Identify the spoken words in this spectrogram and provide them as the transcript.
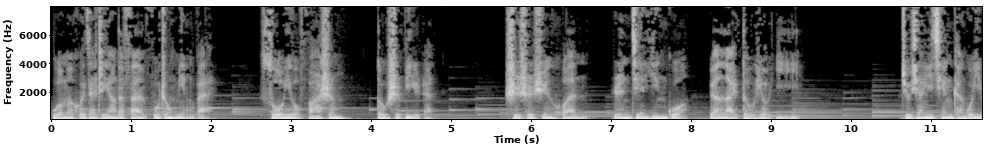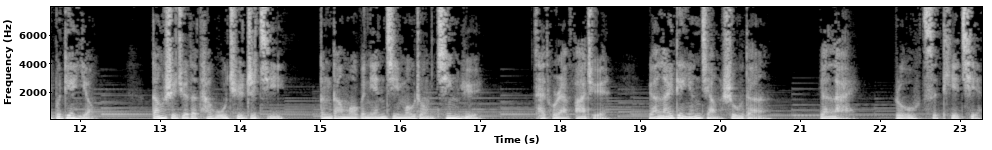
我们会在这样的反复中明白。所有发生都是必然，世事循环，人间因果原来都有意义。就像以前看过一部电影，当时觉得它无趣至极，等到某个年纪、某种境遇，才突然发觉，原来电影讲述的，原来如此贴切。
